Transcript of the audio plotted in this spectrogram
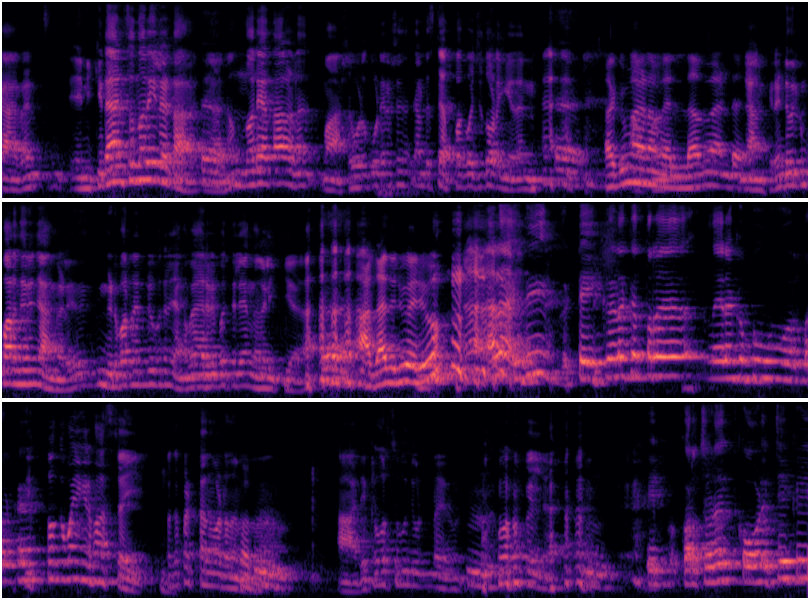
കാരണം എനിക്ക് ഡാൻസ് ഒന്നും അറിയില്ലട്ടാ ഞാൻ ഒന്നും അറിയാത്ത ആളാണ്. മാഷ കൂടെ കൂടിയ രണ്ട് സ്റ്റെപ്പ് ഒക്കെ വെച്ച് തുടങ്ങിയത് തന്നെ. വേണം എല്ലാം വേണ്ട. ഞങ്ങൾക്ക് രണ്ടുപേർക്കും പറഞ്ഞു ഞങ്ങൾ ഇങ്ങോട്ട് പറഞ്ഞ രൂപത്തിൽ ഞങ്ങൾ വേറെ രൂപത്തിൽ ഞങ്ങൾ കളിക്കുക അതതിന് വരൂ. അല്ല ഇത് ടേക്കുകളൊക്കെ എത്ര നേരമൊക്കെ പോകും ഇപ്പൊ ഭയങ്കര ഫാസ്റ്റ് ആയി ഇപ്പൊ പെട്ടെന്ന് പെട്ടെന്ന്. ആദ്യമൊക്കെ കുറച്ച് ബുദ്ധിമുട്ടുണ്ടായിരുന്നു. കുഴപ്പമില്ല. കുറച്ചുകൂടെ ക്വാളിറ്റി ഒക്കെ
